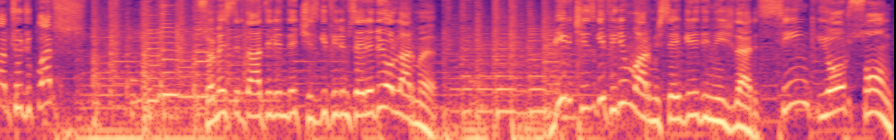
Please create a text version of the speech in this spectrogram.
Yapıyorlar çocuklar? Sömestr tatilinde çizgi film seyrediyorlar mı? Bir çizgi film varmış sevgili dinleyiciler. Sing Your Song.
